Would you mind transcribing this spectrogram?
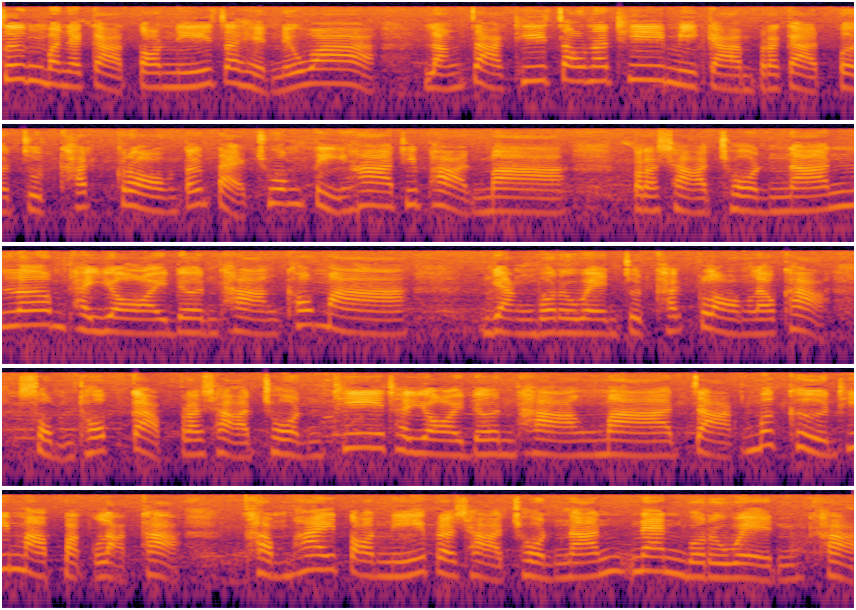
ซึ่งบรรยากาศตอนนี้จะเห็นได้ว่า หลังจากที่เจ้าหน้าที่มีการประกาศเปิดจุดคัดกรองตั้งแต่ช่วงตีห้าที่ผ่านมา ประชาชนนั้นเริ่มทยอยเดินทางเข้ามายังบริเวณจุดคัดกรองแล้วค่ะ สมทบกับประชาชนที่ทยอยเดินทางมาจากเมื่อคืนที่มาปักหลักค่ะทำให้ตอนนี้ประชาชนนั้นแน่นบริเวณค่ะ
